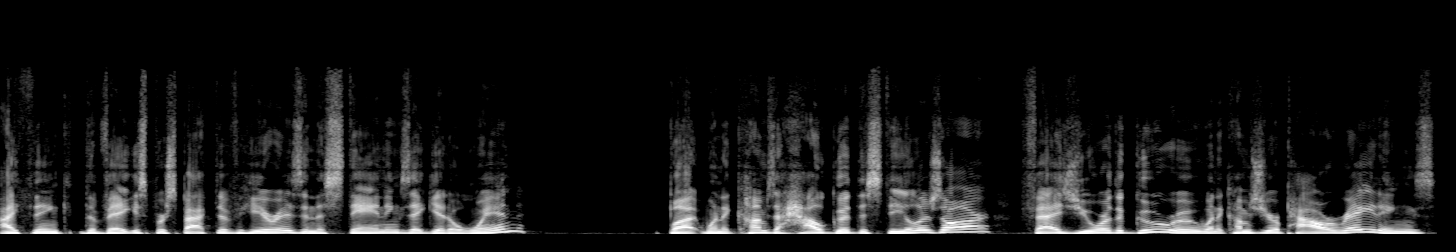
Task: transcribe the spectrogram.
I think the Vegas perspective here is in the standings, they get a win. But when it comes to how good the Steelers are, Fez, you are the guru when it comes to your power ratings.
